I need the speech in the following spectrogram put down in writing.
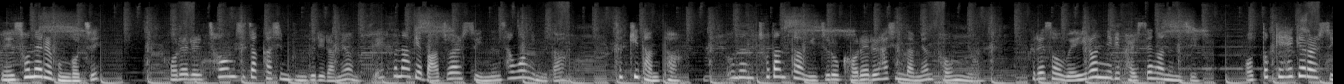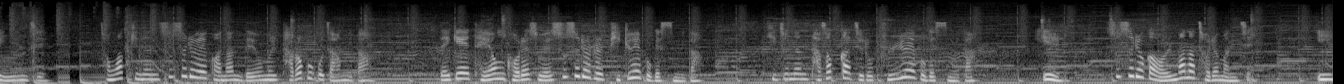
왜 손해를 본 거지? 거래를 처음 시작하신 분들이라면 꽤 흔하게 마주할 수 있는 상황입니다. 특히 단타 또는 초단타 위주로 거래를 하신다면 더욱요. 그래서 왜 이런 일이 발생하는지, 어떻게 해결할 수 있는지, 정확히는 수수료에 관한 내용을 다뤄보고자 합니다. 4개의 대형 거래소의 수수료를 비교해 보겠습니다. 기준은 5가지로 분류해 보겠습니다. 1. 수수료가 얼마나 저렴한지. 2.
